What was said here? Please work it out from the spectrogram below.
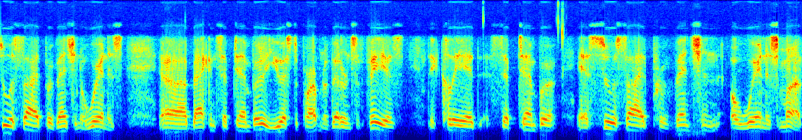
suicide prevention awareness. Uh, back in September, the U.S. Department of Veterans Affairs declared September as Suicide Prevention Awareness Month.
